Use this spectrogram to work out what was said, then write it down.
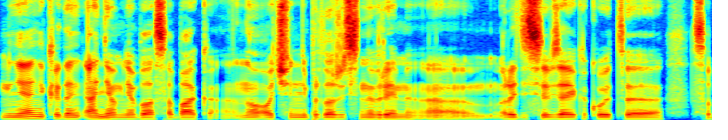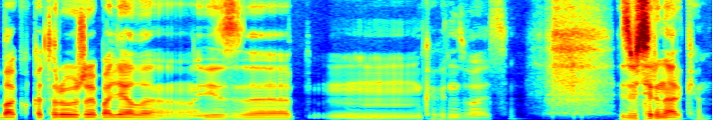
Меня никогда... А, не, у меня была собака, но очень непродолжительное время. А, родители взяли какую-то собаку, которая уже болела из... Э, как это называется? Из ветеринарки.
